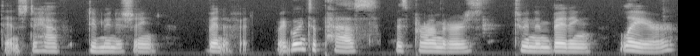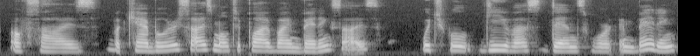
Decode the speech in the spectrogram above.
tends to have diminishing benefit. We're going to pass these parameters to an embedding layer of size vocabulary size multiplied by embedding size, which will give us dense word embedding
